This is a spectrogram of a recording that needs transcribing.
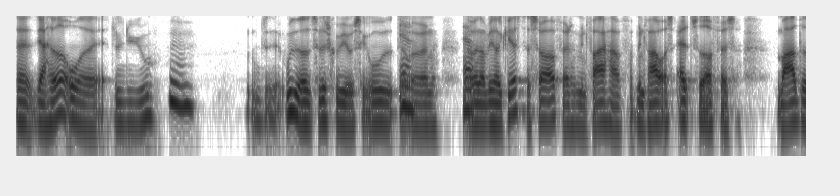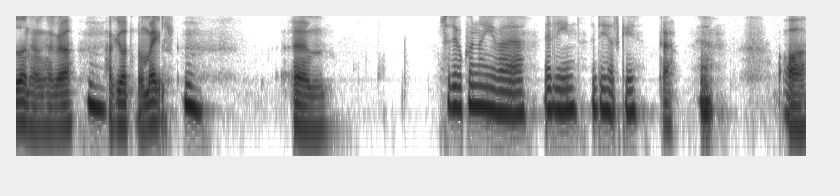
Der, jeg havde ordet at lyve. Mm, Det- Udad til det skulle vi jo se ud. Det Ja. var, ja. Ja. Og når vi havde gæster, så opførte min far har, min far også altid opført sig meget bedre, end han har, gøre, mm, har gjort normalt. mm. Øhm, Så det var kun, når I var alene, at det her skete? og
